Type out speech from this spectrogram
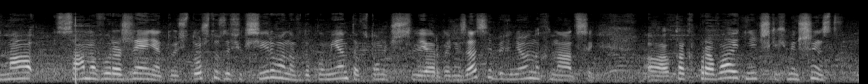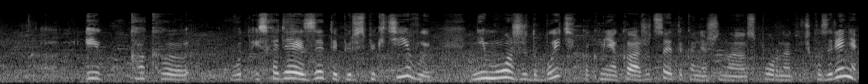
на самовыражение, то есть то, что зафиксировано в документах, в том числе Организации Объединенных Наций, а, как права этнических меньшинств. И как, э, вот исходя из этой перспективы, не может быть, как мне кажется, это, конечно, спорная точка зрения,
